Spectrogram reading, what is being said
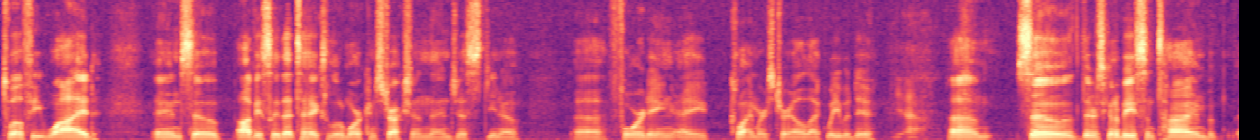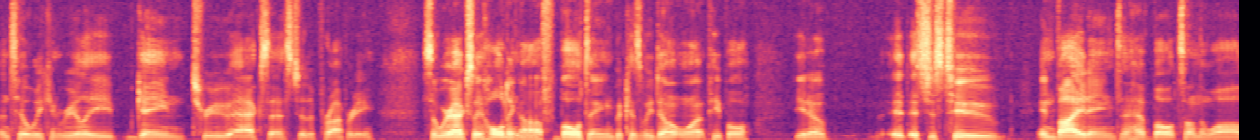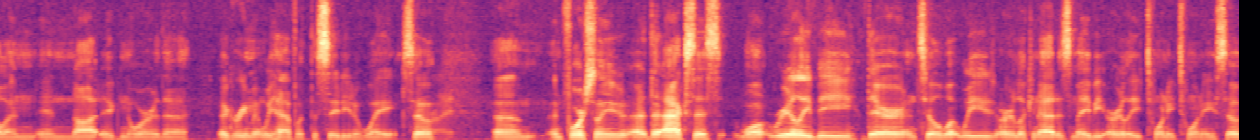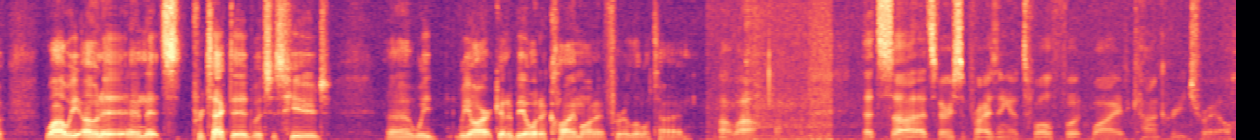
12 feet wide and so obviously that takes a little more construction than just you know uh, fording a climber's trail like we would do. Yeah. Um, so there's going to be some time b- until we can really gain true access to the property. So we're actually holding off bolting because we don't want people, you know, it, it's just too inviting to have bolts on the wall and, and not ignore the agreement we have with the city to wait. So Right. um, unfortunately, uh, the access won't really be there until what we are looking at is maybe early 2020. So while we own it and it's protected, which is huge, uh, we we aren't going to be able to climb on it for a little time. Oh wow. That's uh, that's very surprising. A 12 foot wide concrete trail.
